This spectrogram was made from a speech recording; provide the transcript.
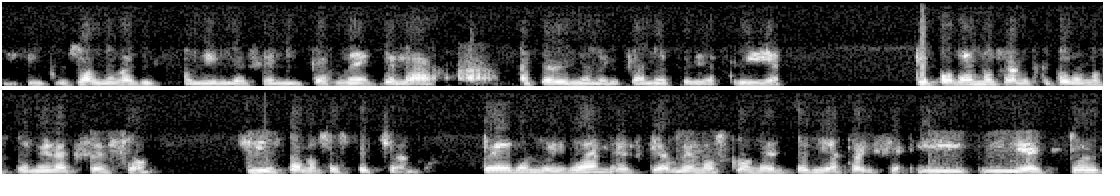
incluso algunas disponibles en Internet de la Academia Americana de Pediatría, que podemos, a los que podemos tener acceso si estamos sospechando. Pero lo ideal es que hablemos con el pediatra y, y, esto es,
